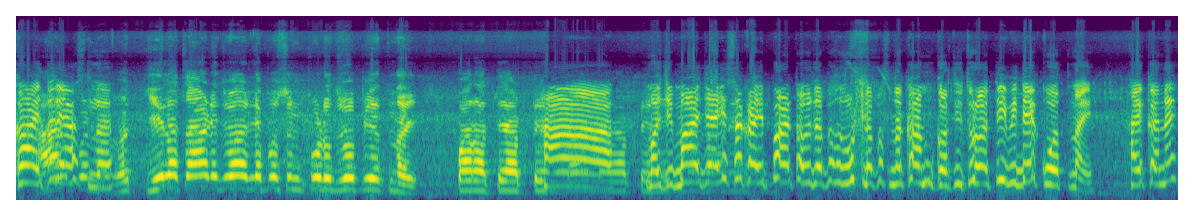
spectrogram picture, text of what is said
काय तरी असलं. गेलाच अडीच वाजल्यापासून पुढे झोप येत नाही. परात आपटे हा म्हणजे माझी आई सकाळी पाठवल्यापासून उठल्यापासून काम करते तुला ती बी देखवत नाही. हाय का नाही?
